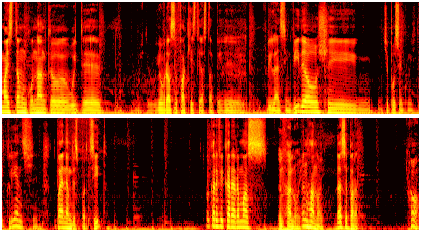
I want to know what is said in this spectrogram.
mai stăm încă un an că, uite, nu știu, eu vreau să fac chestia asta pe freelancing video și începusem cu niște clienți și după aia ne-am despărțit. După care fiecare a rămas În Hanoi. în Hanoi, dar separat. Oh.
